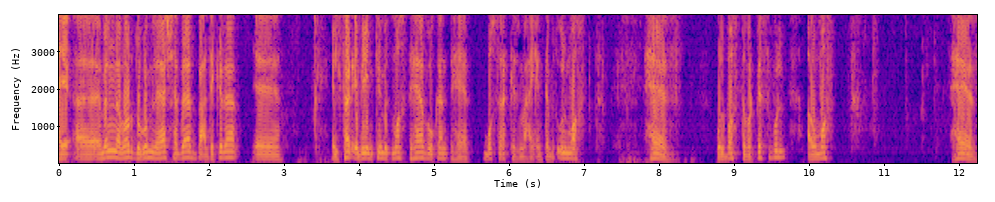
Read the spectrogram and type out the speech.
هيعملنا برضو جملة يا شباب بعد كده آه الفرق بين كلمة must have وكانت have. بص ركز معايا انت بتقول must have وال past participle أو must have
